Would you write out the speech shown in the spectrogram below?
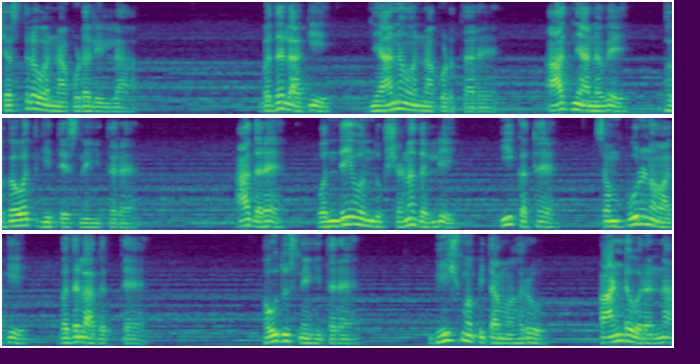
ಶಸ್ತ್ರವನ್ನು ಕೊಡಲಿಲ್ಲ. ಬದಲಾಗಿ ಜ್ಞಾನವನ್ನು ಕೊಡ್ತಾರೆ. ಆ ಜ್ಞಾನವೇ ಭಗವದ್ಗೀತೆ ಸ್ನೇಹಿತರೆ. ಆದರೆ ಒಂದೇ ಒಂದು ಕ್ಷಣದಲ್ಲಿ ಈ ಕಥೆ ಸಂಪೂರ್ಣವಾಗಿ ಬದಲಾಗತ್ತೆ. ಹೌದು ಸ್ನೇಹಿತರೆ, ಭೀಷ್ಮ ಪಿತಾಮಹರು ಪಾಂಡವರನ್ನು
